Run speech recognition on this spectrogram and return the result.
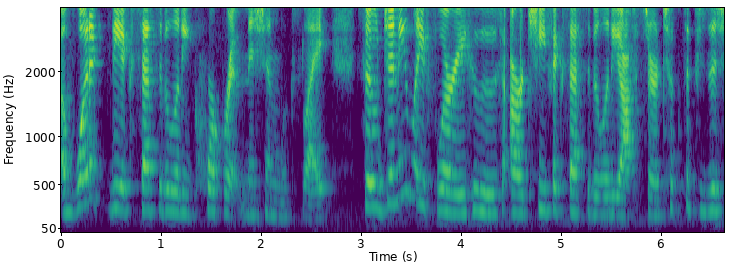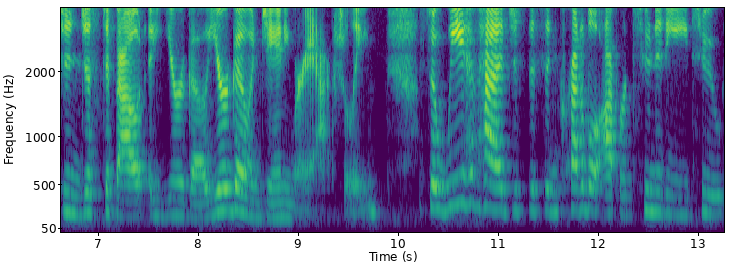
of what the accessibility corporate mission looks like. So Jenny Lay-Flurrie, who's our chief accessibility officer, took the position just about a year ago, a year ago in January, actually. So we have had just this incredible opportunity to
